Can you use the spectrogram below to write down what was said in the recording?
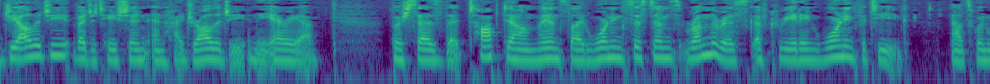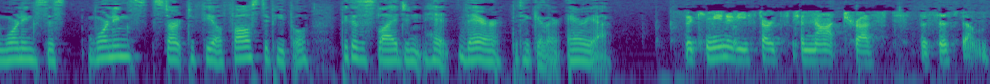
geology, vegetation, and hydrology in the area. Busch says that top-down landslide warning systems run the risk of creating warning fatigue. That's when warning sy- warnings start to feel false to people because a slide didn't hit their particular area. The community starts to not trust the system.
